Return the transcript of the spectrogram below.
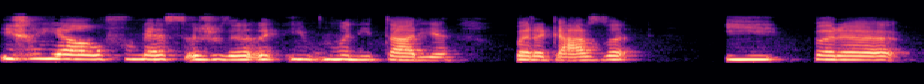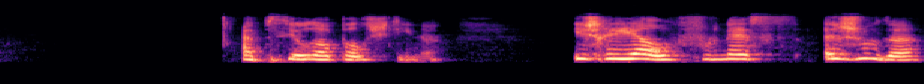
Israel fornece ajuda humanitária para Gaza e para a pseudo-Palestina. Israel fornece ajuda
